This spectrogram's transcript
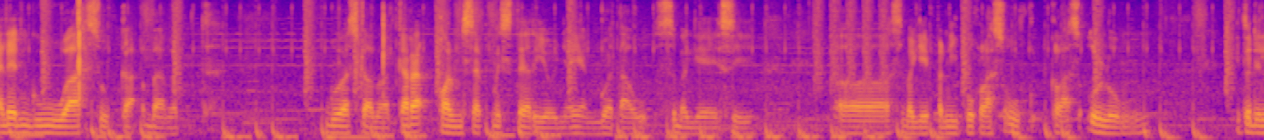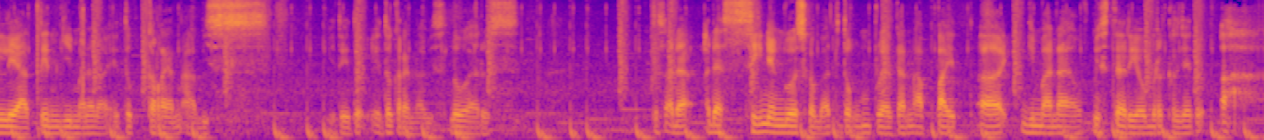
And then gua suka banget. Gua suka banget karena konsep misterionya yang gua tahu sebagai si uh, sebagai penipu kelas u, kelas ulung itu diliatin gimana lah itu keren abis itu itu itu keren abis lu harus terus ada ada scene yang gue suka banget untuk memperlihatkan apa itu, uh, gimana Misterio bekerja itu. Ah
